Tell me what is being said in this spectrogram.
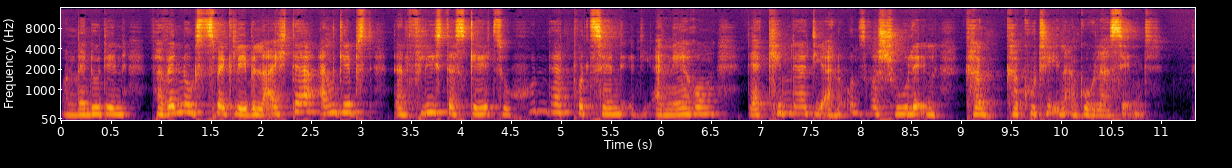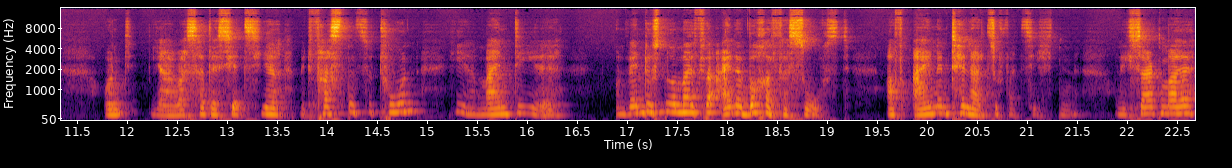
Und wenn du den Verwendungszweck Lebe leichter angibst, dann fließt das Geld zu 100 Prozent in die Ernährung der Kinder, die an unserer Schule in Kakuti in Angola sind. Und ja, was hat das jetzt hier mit Fasten zu tun? Hier, mein Deal. Und wenn du es nur mal für eine Woche versuchst, auf einen Teller zu verzichten, und ich sag mal,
